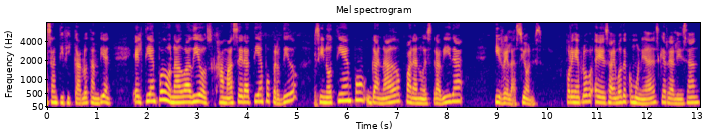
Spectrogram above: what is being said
santificarlo también. El tiempo donado a Dios jamás será tiempo perdido, sino tiempo ganado para nuestra vida y relaciones. Por ejemplo, eh, sabemos de comunidades que realizan,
